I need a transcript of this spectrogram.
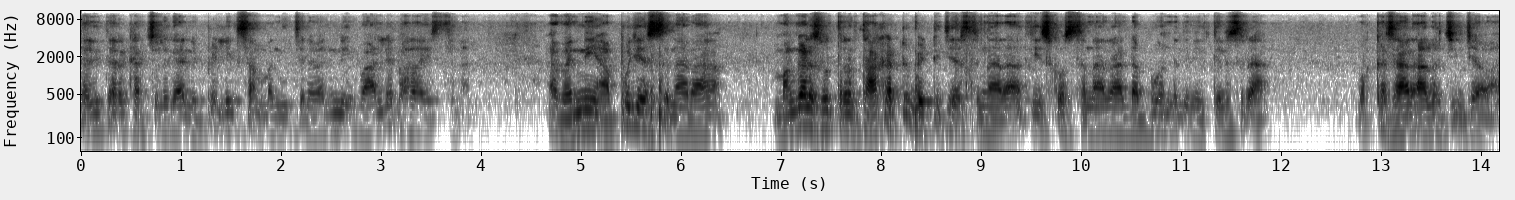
తదితర ఖర్చులు కానీ పెళ్ళికి సంబంధించినవన్నీ వాళ్ళే భరాయిస్తున్నారు అవన్నీ అప్పు చేస్తున్నారా? మంగళసూత్రం తాకట్టు పెట్టి చేస్తున్నారా? తీసుకొస్తున్నారా? డబ్బు అన్నది నీకు తెలుసురా? ఒక్కసారి ఆలోచించావా?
